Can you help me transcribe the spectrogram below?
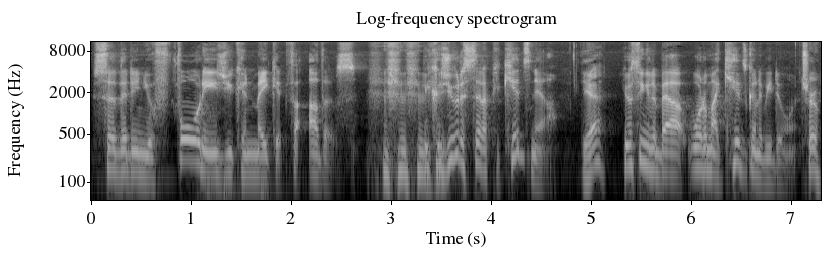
so that in your 40s you can make it for others. because you've got to set up your kids now. Yeah. You're thinking about what are my kids going to be doing? True.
